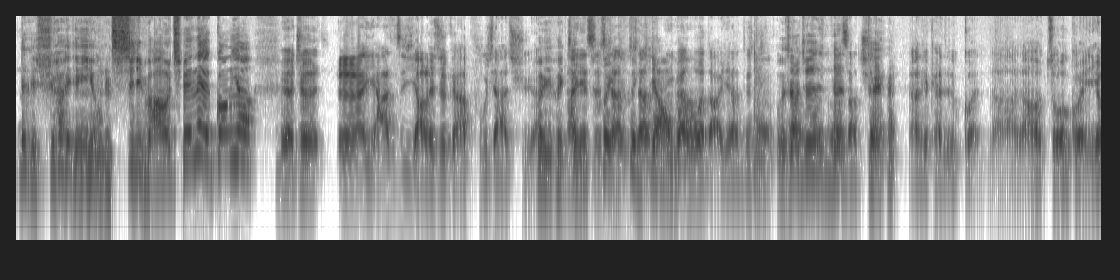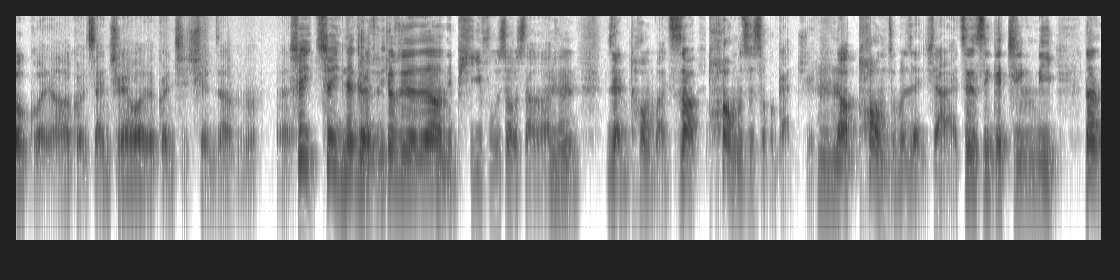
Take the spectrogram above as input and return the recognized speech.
那个需要一点勇气吧？我觉得那个光要没有，就是呃牙齿咬了就给它扑下去啊。会会它也是像像一般卧倒一样，就是我知道就是那上去，然后就开始滚啊，然后左滚右滚，然后滚三圈或者滚几圈这样子。所以所以那个就是让你皮肤受伤啊，就是忍痛嘛，知道痛是什么感觉，然后痛怎么忍下来，这个是一个经历。那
